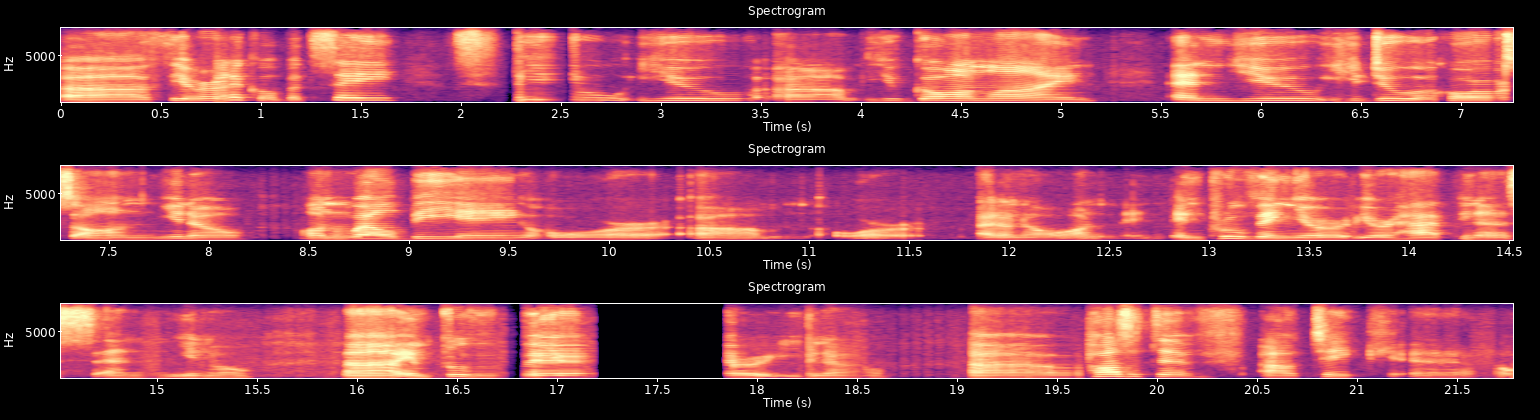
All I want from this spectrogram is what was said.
uh, theoretical, but say, say you you um, you go online and you you do a course on you know on well-being or um, or I don't know on improving your your happiness and you know uh, improve their, you know, uh, positive outtake uh,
